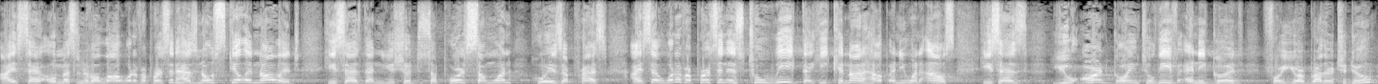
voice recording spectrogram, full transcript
I said, O Messenger of Allah, what if a person has no skill and knowledge? He says, then you should support someone who is oppressed. I said, what if a person is too weak that he cannot help anyone else? He says, you aren't going to leave any good for your brother to do?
